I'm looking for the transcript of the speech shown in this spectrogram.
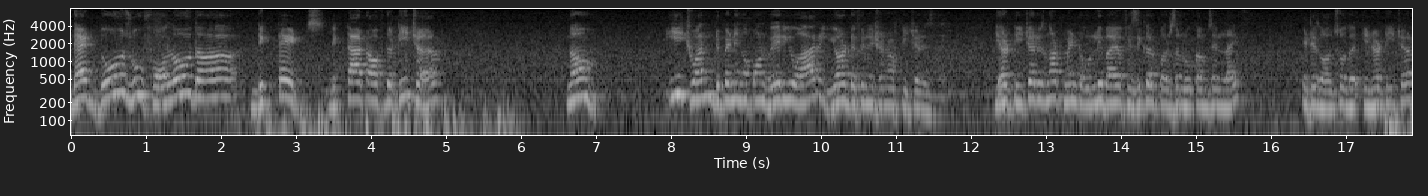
that those who follow the dictates dictate of the teacher now each one depending upon where you are your definition of teacher is there. Your teacher is not meant only by a physical person who comes in life. It is also the inner teacher.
